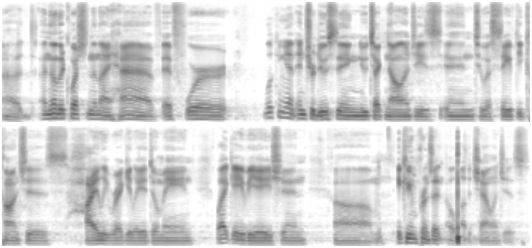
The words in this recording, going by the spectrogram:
Uh, another question that I have, if we're looking at introducing new technologies into a safety conscious, highly regulated domain like aviation, um, it can present a lot of challenges.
